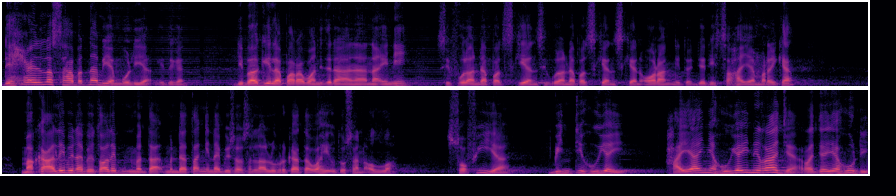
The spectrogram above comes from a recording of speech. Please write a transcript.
Dihyal adalah sahabat Nabi yang mulia gitu kan. Dibagilah para wanita dan anak-anak ini si fulan dapat sekian, si fulan dapat sekian, sekian orang gitu. Jadi sahaya mereka. Maka Ali bin Abi Thalib mendatangi Nabi SAW lalu berkata, wahai utusan Allah, Sofia binti Huyai Hayanya Huyai ini raja, raja Yahudi.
